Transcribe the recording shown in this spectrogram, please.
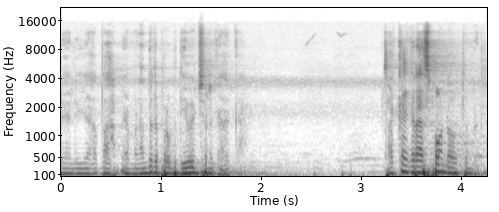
లేదు అబ్బా మిమ్మల్ని అందరూ ప్రభు దీవించను కాక చక్కగా రెస్పాండ్ అవుతున్నారు.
